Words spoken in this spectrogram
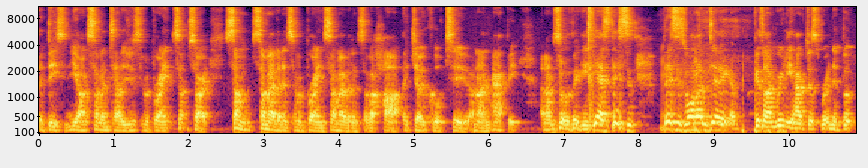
a decent, you know, some intelligence of a brain. Some, sorry, some some evidence of a brain, some evidence of a heart, a joke or two, and I'm happy. And I'm sort of thinking, yes, this is this is what I'm doing because I really have just written a book,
